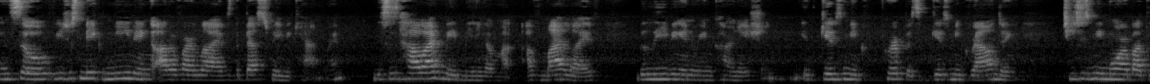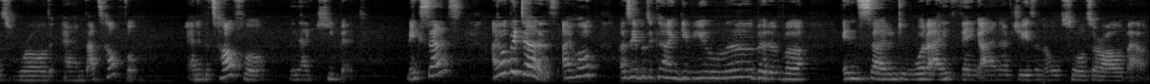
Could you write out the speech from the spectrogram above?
And so we just make meaning out of our lives the best way we can, right? This is how I've made meaning of my, of my life, believing in reincarnation. It gives me purpose, it gives me grounding, teaches me more about this world, and that's helpful. And if it's helpful, then I keep it. Make sense? I hope it does. I hope I was able to kind of give you a little bit of a insight into what I think INFJs and Old Souls are all about.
